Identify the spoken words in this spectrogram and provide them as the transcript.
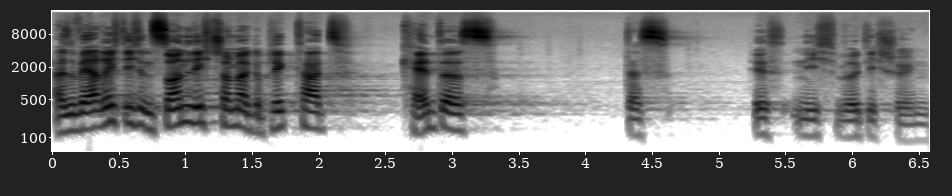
Also wer richtig ins Sonnenlicht schon mal geblickt hat, kennt es. Das ist nicht wirklich schön.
